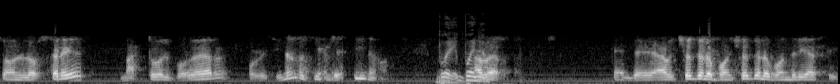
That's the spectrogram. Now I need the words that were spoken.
son los tres más todo el poder, porque si no no tienen destino. Bueno, A ver, yo te lo yo te lo pondría así.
